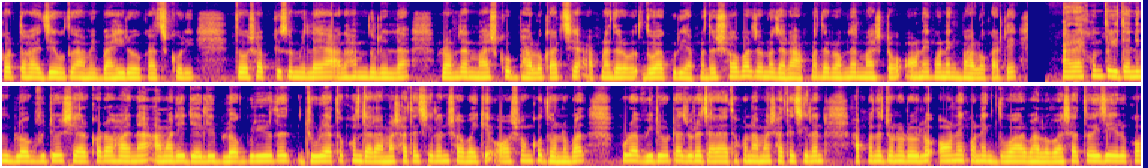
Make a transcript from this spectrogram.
করতে হয়, যেহেতু আমি বাহিরেও কাজ করি। তো সব কিছু মিলাই আলহামদুলিল্লাহ, রমজান মাস খুব ভালো কাটছে আপনাদেরও দোয়া করি আপনাদের সবার জন্য যেন আপনাদের রমজান মাসটাও অনেক অনেক ভালো কাটে। আর এখন তো ইদানিং ব্লগ ভিডিও শেয়ার করা হয় না, আমার এই ডেইলি ব্লগ ভিডিওতে জুড়ে এতক্ষণ যারা আমার সাথে ছিলেন সবাইকে অসংখ্য ধন্যবাদ। পুরো ভিডিওটা জুড়ে যারা এতক্ষণ আমার সাথে ছিলেন, আপনাদের জন্য রইল অনেক অনেক দোয়া আর ভালোবাসা। তো এই যে এরকম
